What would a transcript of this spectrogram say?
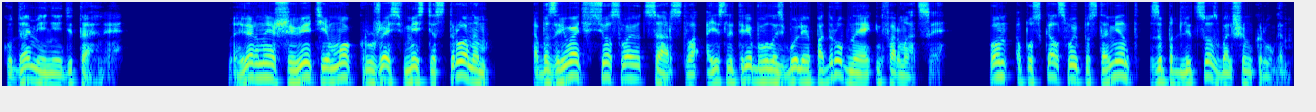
куда менее детальное. Наверное, Шеветье мог, кружась вместе с троном, обозревать все свое царство, а если требовалась более подробная информация, он опускал свой постамент за подлицо с большим кругом.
